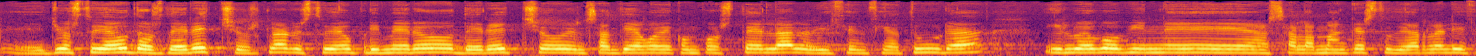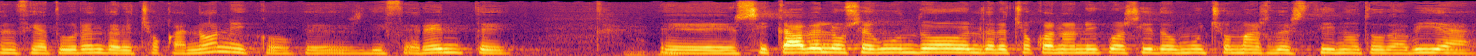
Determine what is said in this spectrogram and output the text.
Eh, yo he estudiado dos derechos, claro, he estudiado primero Derecho en Santiago de Compostela, la licenciatura, y luego vine a Salamanca a estudiar la licenciatura en Derecho Canónico, que es diferente. Eh, si cabe lo segundo, el derecho canónico ha sido mucho más destino todavía.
